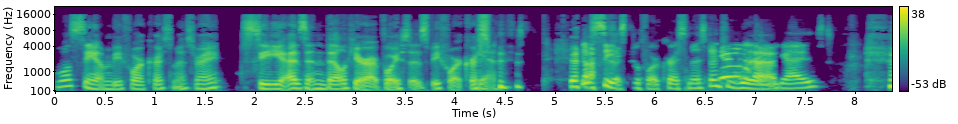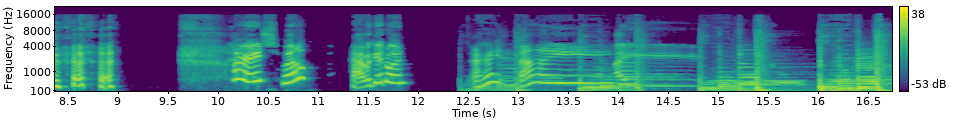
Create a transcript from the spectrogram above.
We'll see them before Christmas, right? See, as in they'll hear our voices before Christmas. Yeah. You'll see us before Christmas. Don't yeah. you worry, you guys. All right. Well, have a good one. All right. Bye. Bye.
